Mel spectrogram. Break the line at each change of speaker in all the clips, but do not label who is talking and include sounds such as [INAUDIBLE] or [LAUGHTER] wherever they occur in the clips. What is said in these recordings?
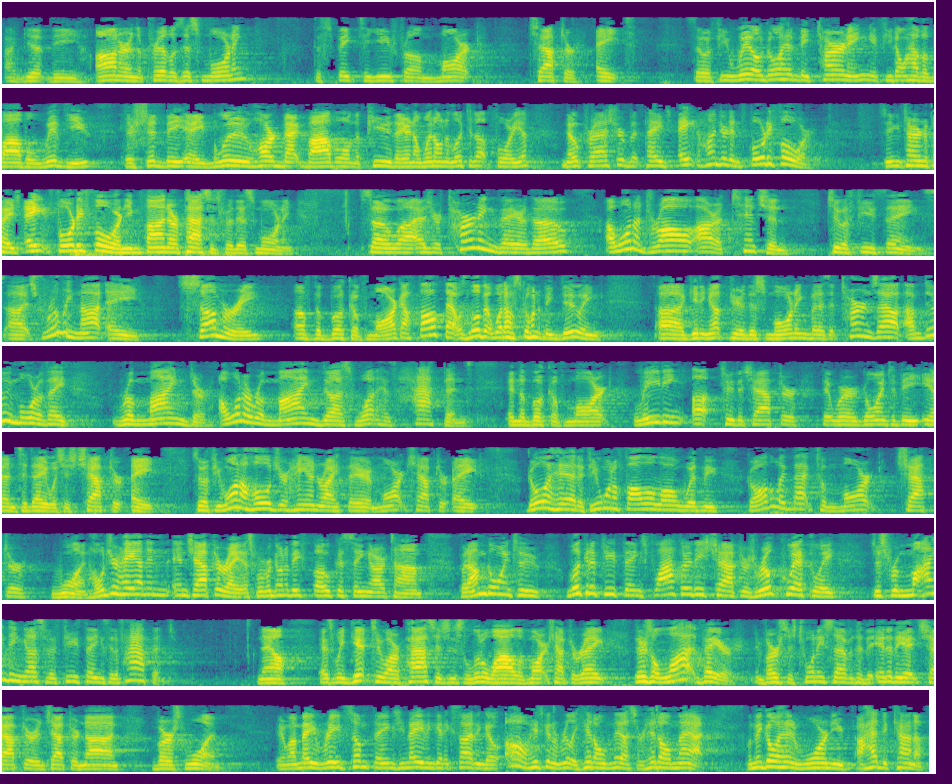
I get the honor and the privilege this morning to speak to you from Mark chapter 8. So if you will, go ahead and be turning if you don't have a Bible with you. There should be a blue hardback Bible on the pew there, and I went on and looked it up for you. No pressure, but page 844. So you can turn to page 844 and you can find our passage for this morning. So uh, as you're turning there, though, I want to draw our attention to a few things. Uh, it's really not a summary of the book of Mark. I thought that was a little bit what I was going to be doing uh, getting up here this morning, but as it turns out, I'm doing more of a reminder. I want to remind us what has happened in the book of Mark leading up to the chapter that we're going to be in today, which is chapter 8. So if you want to hold your hand right there in Mark chapter 8, go ahead. If you want to follow along with me, go all the way back to Mark chapter 1. Hold your hand in, in chapter 8. That's where we're going to be focusing our time. But I'm going to look at a few things, fly through these chapters real quickly, just reminding us of a few things that have happened. Now, as we get to our passage in just a little while of Mark chapter 8, there's a lot there in verses 27 to the end of the 8th chapter and chapter 9, verse 1. And I may read some things, you may even get excited and go, oh, he's going to really hit on this or hit on that. Let me go ahead and warn you, I had to kind of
